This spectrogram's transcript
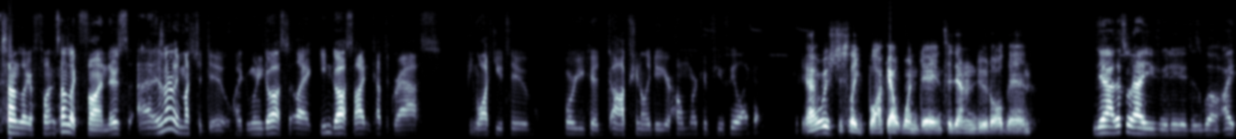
Sounds like a fun. It sounds like fun. There's uh, there's not really much to do. Like when you go outside, like you can go outside and cut the grass. You can watch YouTube, or you could optionally do your homework if you feel like it. Yeah, I always just like block out one day and sit down and do it all then. Yeah, that's what I usually do as well. I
